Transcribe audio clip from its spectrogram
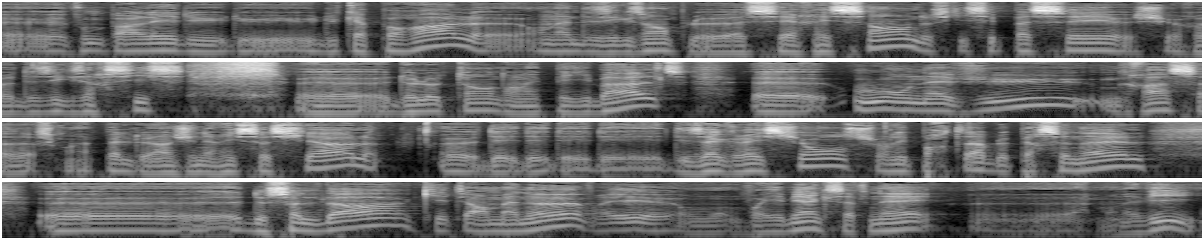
Euh, vous me parlez du, caporal. On a des exemples assez récents de ce qui s'est passé sur des exercices euh, de l'OTAN dans les pays baltes, euh, où on a vu, grâce à ce qu'on appelle de l'ingénierie sociale, euh, des, agressions sur les portables personnels euh, de soldats qui étaient en manœuvre et on voyait bien que ça venait, euh, à mon avis,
